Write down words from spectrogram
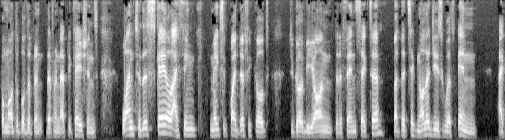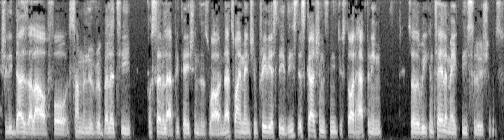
for multiple different different applications. One to this scale, I think, makes it quite difficult to go beyond the defense sector, but the technologies within actually does allow for some maneuverability for civil applications as well. And that's why I mentioned previously these discussions need to start happening so that we can tailor make these solutions.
